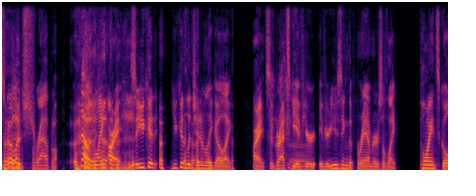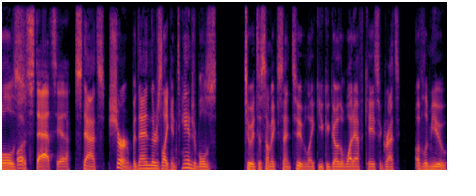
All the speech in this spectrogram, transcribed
so much shrapnel. No, like all right. So you could you could legitimately go like, all right. So Gretzky, if uh. you're if you're using the parameters of like points, goals, oh, stats, yeah. stats, sure. But then there's like intangibles to it to some extent too. Like you could go the what if case of Gretz of Lemieux.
